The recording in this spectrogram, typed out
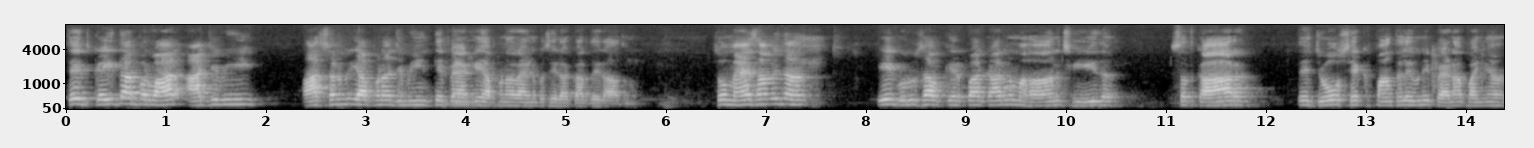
ਤੇ ਕਈ ਤਾਂ ਪਰਿਵਾਰ ਅੱਜ ਵੀ ਆਸਣ ਵੀ ਆਪਣਾ ਜ਼ਮੀਨ ਤੇ ਪੈ ਕੇ ਆਪਣਾ ਰਾਇਣ ਬਸੇਰਾ ਕਰਦੇ ਰਾਤ ਨੂੰ। ਸੋ ਮੈਂ ਸਮਝਦਾ, ਇਹ ਗੁਰੂ ਸਾਹਿਬ ਕਿਰਪਾ ਕਰਨ, ਮਹਾਨ ਸ਼ਹੀਦ, ਸਤਕਾਰ ਤੇ ਜੋ ਸਿੱਖ ਪੰਥ ਲਈ ਉਹਨੇ ਪੈਣਾ ਪਾਈਆਂ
